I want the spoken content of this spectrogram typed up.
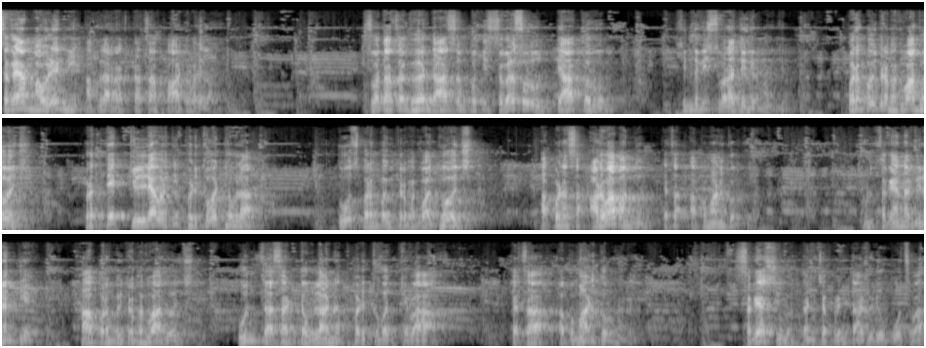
सगळ्या मावळ्यांनी आपला रक्ताचा पाठ व्हायला स्वतःचं घर दार संपत्ती सगळं सोडून त्याग करून हिंदवी स्वराज्य निर्माण केलं. परमपवित्र भगवा ध्वज प्रत्येक किल्ल्यावरती फडकवत ठेवला. तोच परमपवित्र भगवा ध्वज आपण असा आडवा बांधून त्याचा अपमान करतो म्हणून सगळ्यांना विनंती आहे हा परमपवित्र भगवा ध्वज उंच असा डौलानं फडकवत ठेवा. त्याचा अपमान करू नका. सगळ्या शिवभक्तांच्यापर्यंत हा व्हिडिओ पोचवा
